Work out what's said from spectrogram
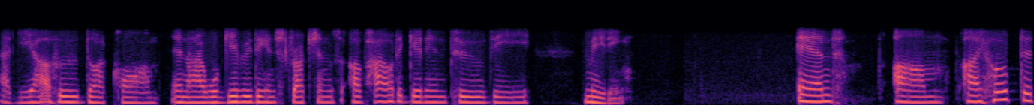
at yahoo.com and I will give you the instructions of how to get into the meeting. And um, I hope that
